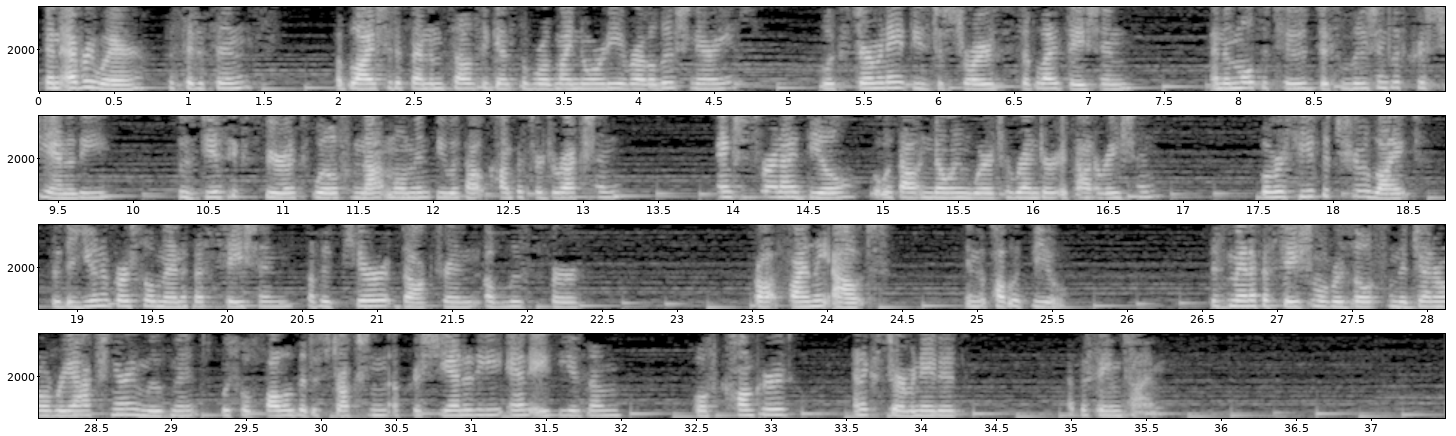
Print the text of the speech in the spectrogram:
Then everywhere, the citizens, obliged to defend themselves against the world minority of revolutionaries, will exterminate these destroyers of civilization, and the multitude, disillusioned with Christianity, whose deistic spirits will from that moment be without compass or direction, anxious for an ideal, but without knowing where to render its adoration, will receive the true light through the universal manifestation of the pure doctrine of Lucifer, brought finally out in the public view. This manifestation will result from the general reactionary movement, which will follow the destruction of Christianity and atheism, both conquered and exterminated at the same time.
